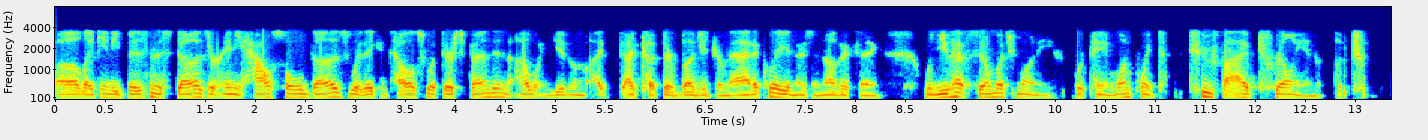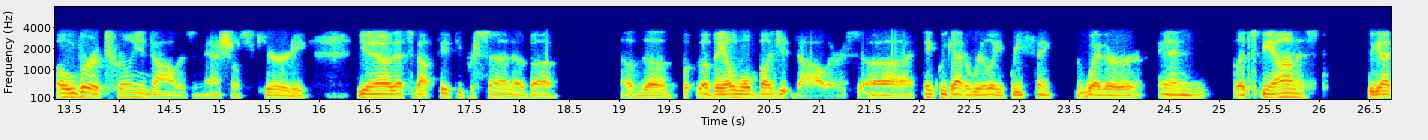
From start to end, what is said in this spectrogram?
uh, like any business does or any household does, where they can tell us what they're spending, I wouldn't give them. I I cut their budget dramatically. And there's another thing, when you have so much money, we're paying 1.25 trillion over a trillion dollars in national security. You know, that's about 50% of uh, of the available budget dollars. Uh, I think we got to really rethink whether, and let's be honest, we got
